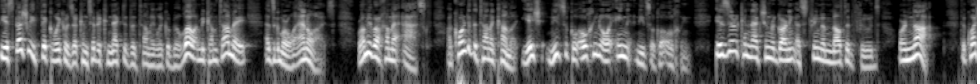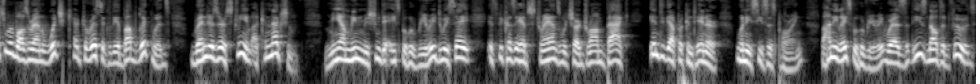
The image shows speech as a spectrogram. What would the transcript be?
The especially thick liquids are considered connected to the tamei liquid below and become tamei, as the Gemara will analyze. Rami Barchama asked, According to the Tanakama, yesh ochin or ein ochin. Is there a connection regarding a stream of melted foods or not? The question revolves around which characteristic of the above liquids renders their stream a connection. Do we say it's because they have strands which are drawn back into the upper container when he ceases pouring? Whereas these melted foods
